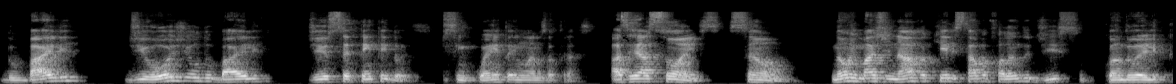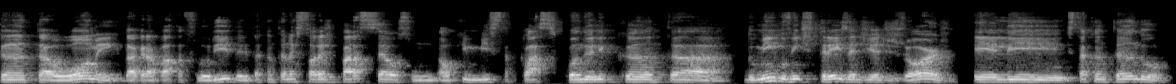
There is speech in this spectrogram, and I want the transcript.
Do baile de hoje ou do baile de 72, de 51 anos atrás. As reações são não imaginava que ele estava falando disso. Quando ele canta O Homem da Gravata Florida, ele está cantando a história de Paracelso, um alquimista clássico. Quando ele canta Domingo 23 é dia de Jorge, ele está cantando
